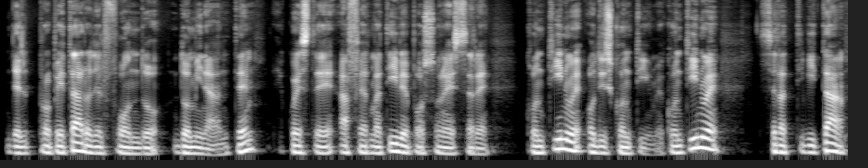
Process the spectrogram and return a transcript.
del proprietario del fondo dominante e queste affermative possono essere continue o discontinue. Continue se l'attività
